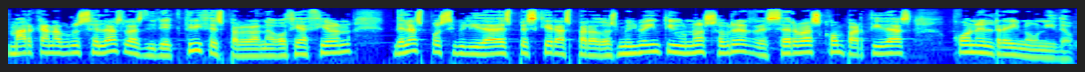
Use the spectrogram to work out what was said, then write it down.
marcan a Bruselas las directrices para la negociación de las posibilidades pesqueras para 2021 sobre reservas compartidas con el Reino Unido.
